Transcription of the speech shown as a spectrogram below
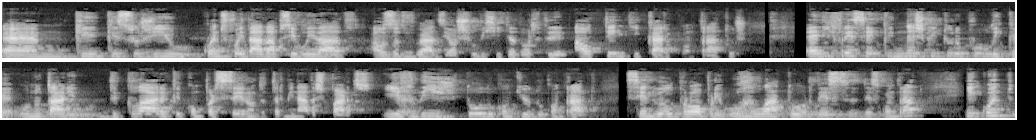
um, que, que, surgiu quando foi dada a possibilidade aos advogados e aos solicitadores de autenticar contratos. A diferença é que na escritura pública o notário declara que compareceram determinadas partes e redige todo o conteúdo do contrato, sendo ele próprio o relator desse, desse contrato enquanto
